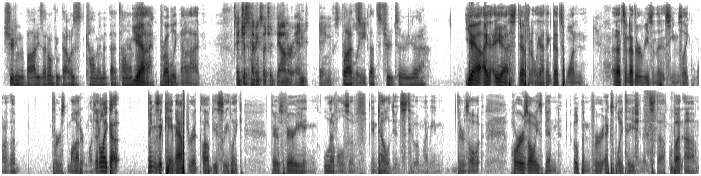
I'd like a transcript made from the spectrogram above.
shooting the bodies. I don't think that was common at that time. Yeah, probably not. And just having such a downer ending was Well, probably that's that's true too. Yeah. Yeah, I yes, definitely. I think that's one. That's another reason that it seems like one of the first modern ones, and like uh, things that came after it. Obviously, like there's varying levels of intelligence to them. I mean, there's all horror's always been open for exploitation and stuff, but um,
